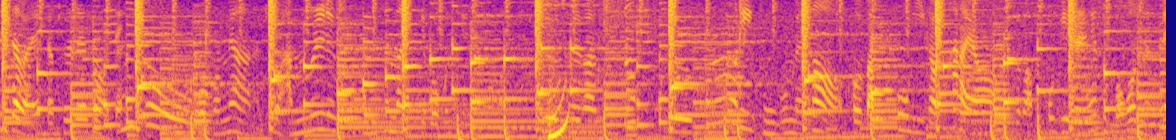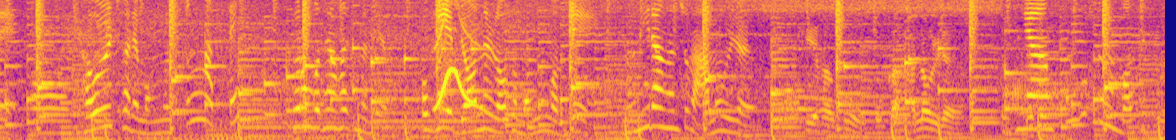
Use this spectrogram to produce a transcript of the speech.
진짜 맛있어 그래서 땡초 먹으면 좀 안 물리고 더 감칠맛 있게 먹을 수 있는 거 그리고 저희가 쑥그 콩물이 궁금해서 거기 맛보기가 팔아요. 그래서 맛보기를 해서 먹었는데 어, 겨울철에 먹는 쑥라떼? 그런 거 생각하시면 돼요. 거기에 면을 넣어서 먹는 건데 면이랑은 좀 안 어울려요. 고기하고 뭔가 안 어울려요. 그냥 콩국수는 맛있어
